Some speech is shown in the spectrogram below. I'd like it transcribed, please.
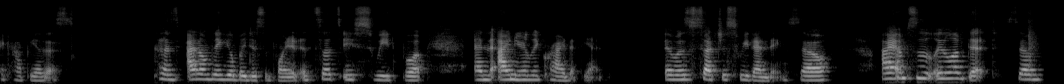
a copy of this because I don't think you'll be disappointed. It's such a sweet book, and I nearly cried at the end. It was such a sweet ending. So I absolutely loved it. So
